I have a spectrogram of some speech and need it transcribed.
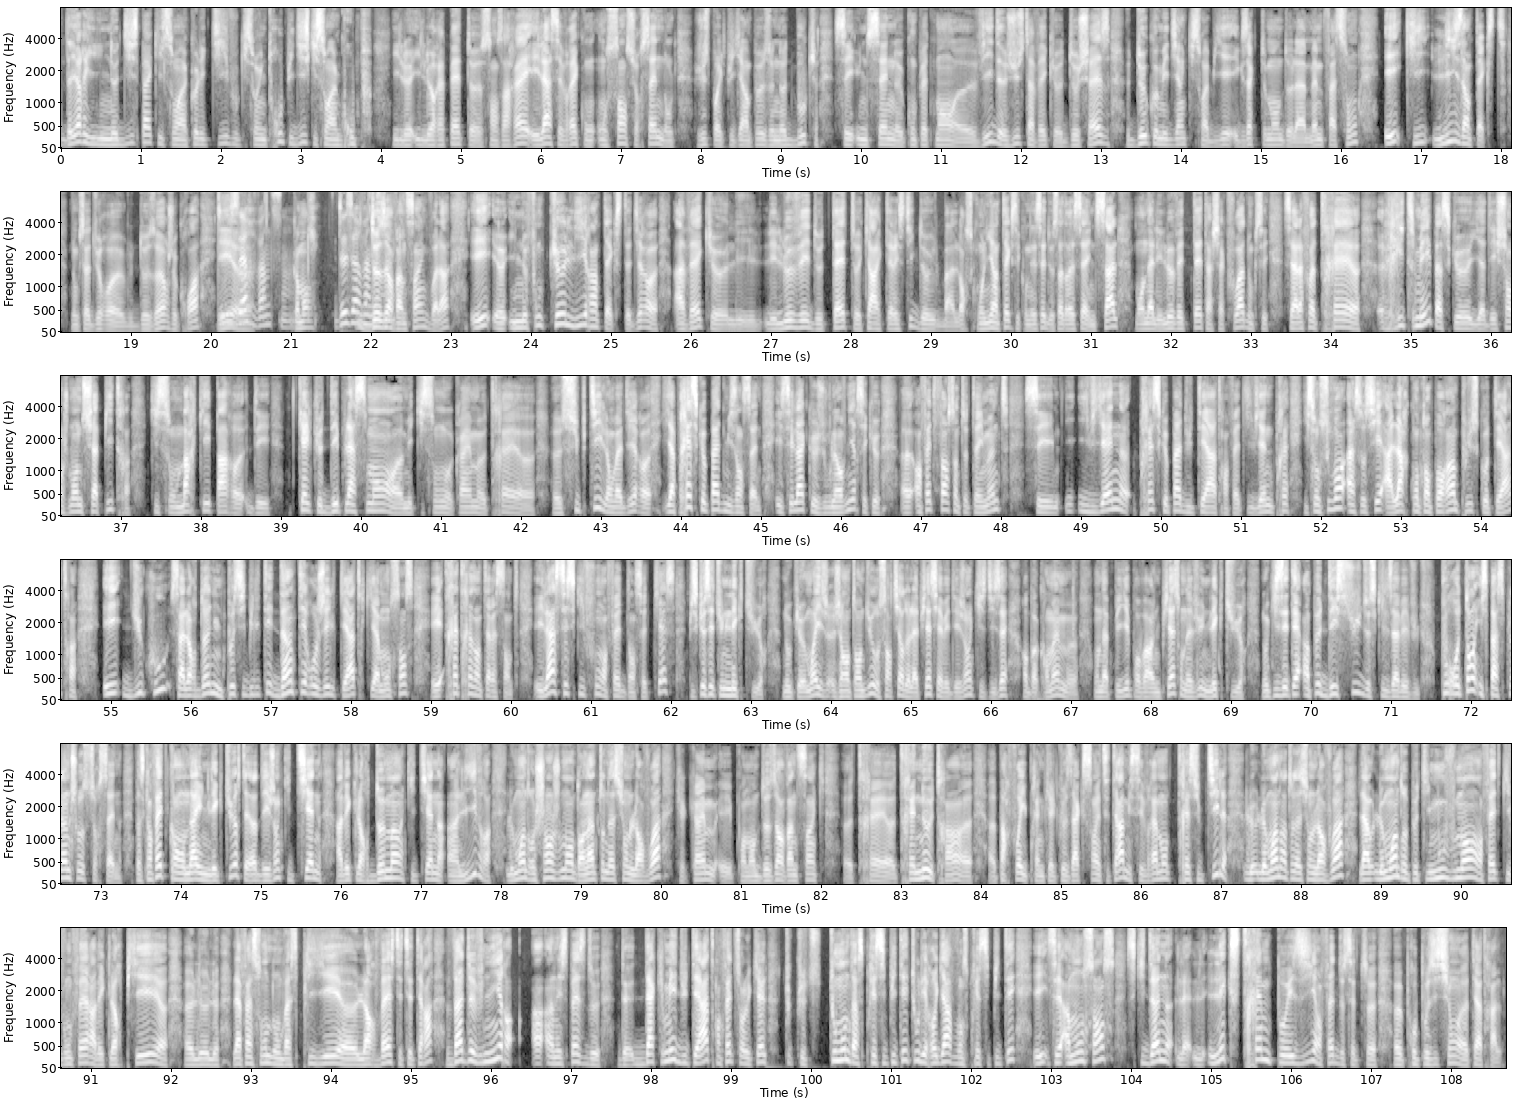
D'ailleurs, ils ne disent pas qu'ils sont un collectif ou qu'ils sont une troupe, ils disent qu'ils sont un groupe. Ils, ils le répètent sans arrêt. Et là, c'est vrai qu'on sent sur scène, donc juste pour expliquer un peu The Notebook, c'est une scène complètement vide, juste avec deux chaises, deux comédiens qui sont habillés exactement de la même façon et qui lisent un texte. Donc ça dure euh, deux heures, je crois. 2h25. Euh, comment 2h25. 2h25, voilà. Et euh, ils ne font que lire un texte, c'est-à-dire avec les, les, levées de tête caractéristiques de bah, lorsqu'on lit un texte et qu'on essaie de s'adresser à une salle, on a les levées de tête à chaque fois. Donc c'est à la fois très rythmé parce qu'il y a des changements de chapitres qui sont marqués par des, quelques déplacements, euh, mais qui sont quand même très euh, euh, subtils, on va dire. Il y a presque pas de mise en scène. Et c'est là que je voulais en venir, c'est que en fait, Force Entertainment, c'est ils viennent presque pas du théâtre. En fait, ils viennent ils sont souvent associés à l'art contemporain plus qu'au théâtre. Et du coup, ça leur donne une possibilité d'interroger le théâtre qui, à mon sens, est très très intéressante. Et là, c'est ce qu'ils font en fait dans cette pièce, puisque c'est une lecture. Donc moi, j'ai entendu au sortir de la pièce, il y avait des gens qui se disaient, oh bah quand même, on a payé pour voir une pièce, on a vu une lecture. Donc ils étaient un peu déçus de ce qu'ils avaient vu. Pour autant, il se passe plein de choses sur scène. Parce qu'en fait, quand on a une lecture, c'est-à-dire des gens qui tiennent avec leurs deux mains, qui tiennent un livre, le moindre changement dans l'intonation de leur voix, qui est quand même, et pendant 2h25, euh, très, euh, très neutre, hein, euh, parfois ils prennent quelques accents, etc., mais c'est vraiment très subtil. Le, moindre intonation de leur voix, le moindre petit mouvement en fait qu'ils vont faire avec leurs pieds, la façon dont va se plier leur veste, etc., va devenir un, espèce de d'acmé du théâtre en fait sur lequel tout, que tout le monde va se précipiter, tous les regards vont se précipiter et c'est à mon sens ce qui donne l'extrême poésie en fait de cette euh, proposition euh, théâtrale.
